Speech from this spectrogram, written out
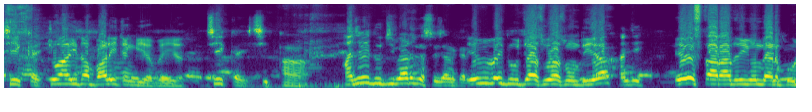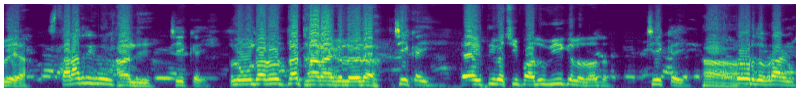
ਠੀਕ ਹੈ ਜੀ ਚੁਆਈ ਤਾਂ ਬਾਹਲੀ ਚੰਗੀ ਆ ਬਈ ਯਾਰ। ਠੀਕ ਹੈ ਜੀ ਠੀਕ। ਹਾਂ। ਹਾਂਜੀ ਬਈ ਦੂਜੀ ਵਾਰ ਦੱਸੋ ਜਾਣਕਾਰੀ। ਇਹ ਵੀ ਬਈ ਦੂਜਾ ਸੂਆ ਸੁੰਦੀ ਆ। ਹਾਂਜੀ। ਇਹ 17 ਤਰੀਕ ਨੂੰ ਦਿਨ ਪੂਰੇ ਆ। 17 ਤਰੀਕ ਨੂੰ? ਹਾਂਜੀ। ਠੀਕ ਹੈ ਜੀ। ਪਲੂਨ ਦਾ ਦੁੱਧ ਤਾਂ 18 ਕਿਲੋ ਇਹਦਾ। ਠੀਕ ਹੈ ਜੀ। ਐਕਤੀ ਬੱਚੀ ਪਾ ਦੂ 20 ਕਿਲੋ ਦੁੱਧ। ਠੀਕ ਹੈ ਜੀ। ਹਾਂ। ਤੋਰ ਦੋ ਭਰਾ ਨੂੰ।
